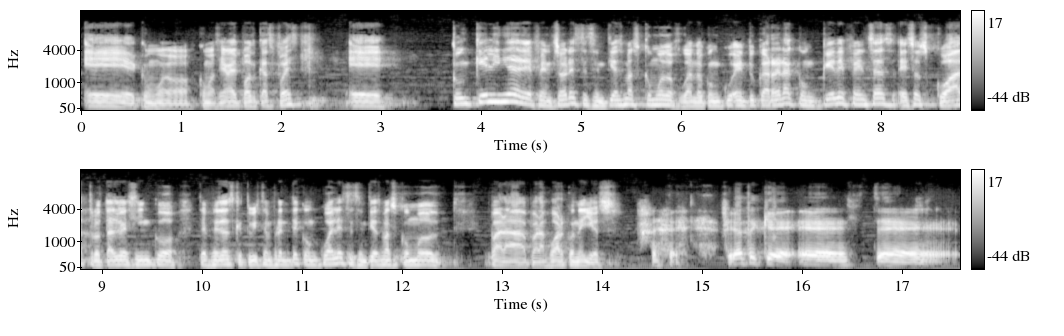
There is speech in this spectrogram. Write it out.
eh, como, como se llama el podcast, pues, eh, ¿con qué línea de defensores te sentías más cómodo jugando? ¿Con, en tu carrera, ¿con qué defensas, esos cuatro, tal vez cinco defensas que tuviste enfrente, con cuáles te sentías más cómodo para jugar con ellos? Fíjate que, este,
